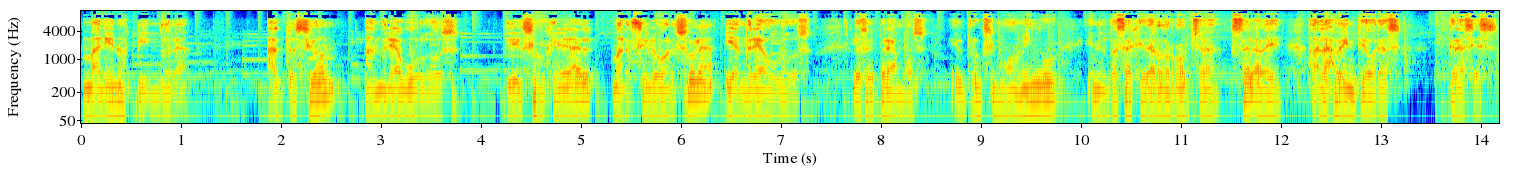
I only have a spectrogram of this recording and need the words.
Mariano Espíndola. Actuación, Andrea Burgos. Dirección general, Marcelo Barzola y Andrea Burgos. Los esperamos el próximo domingo en el pasaje Dardo Rocha, Sala B, a las 20 horas. Gracias.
